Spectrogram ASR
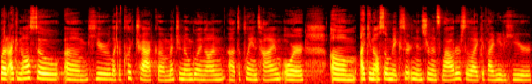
but I can also um, hear like a click track um, metronome going on uh, to play in time, or um, I can also make certain instruments louder. So, like if I need to hear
